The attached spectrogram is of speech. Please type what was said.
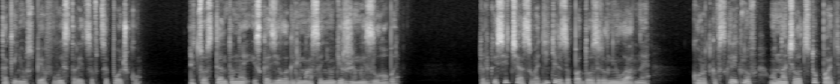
так и не успев выстроиться в цепочку. Лицо Стентона исказило гримаса неудержимой злобы. Только сейчас водитель заподозрил неладное. Коротко вскрикнув, он начал отступать,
